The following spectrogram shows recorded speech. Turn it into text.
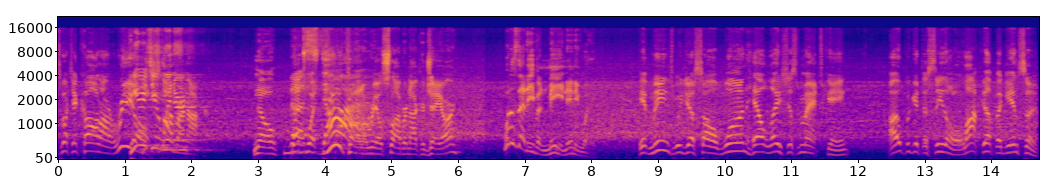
That was what you call a real Here's your slobber winner. knocker. No, The that's what you call a real slobber knocker, JR. What does that even mean, anyway? It means we just saw one hellacious match, King. I hope we get to see them lock up again soon.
